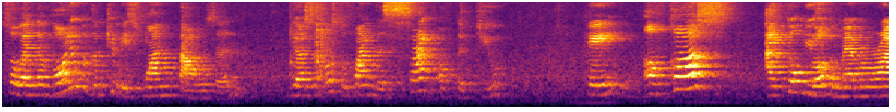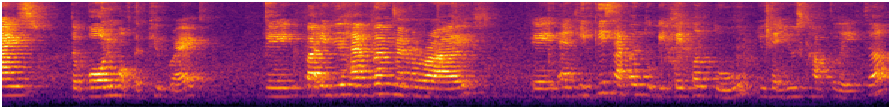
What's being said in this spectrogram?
So when the volume of the cube is 1000, you are supposed to find the side of the cube. Okay, of course, I told you all to memorize the volume of the cube, right? Okay, but if you haven't memorized, okay, and if this happen to be paper 2, you can use calculator.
